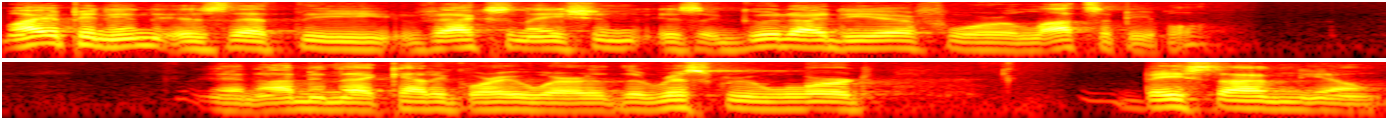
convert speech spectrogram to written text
My opinion is that the vaccination is a good idea for lots of people. And I'm in that category where the risk reward based on, you know,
